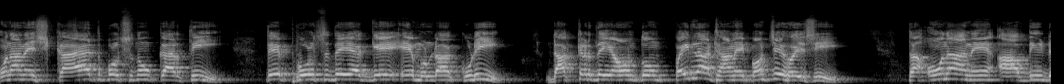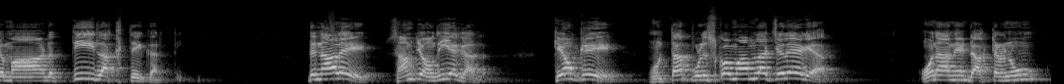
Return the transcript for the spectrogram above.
ਉਹਨਾਂ ਨੇ ਸ਼ਿਕਾਇਤ ਪੁਲਿਸ ਨੂੰ ਕਰਤੀ ਤੇ ਪੁਲਿਸ ਦੇ ਅੱਗੇ ਇਹ ਮੁੰਡਾ ਕੁੜੀ ਡਾਕਟਰ ਦੇ ਆਉਣ ਤੋਂ ਪਹਿਲਾਂ ਥਾਣੇ ਪਹੁੰਚੇ ਹੋਏ ਸੀ, ਤਾਂ ਉਹਨਾਂ ਨੇ ਆਪਦੀ ਡਿਮਾਂਡ 30 ਲੱਖ ਤੇ ਕਰਤੀ। ਤੇ ਨਾਲੇ ਸਮਝ ਆਉਂਦੀ ਹੈ ਗੱਲ, ਕਿਉਂਕਿ ਹੁਣ ਤਾਂ ਪੁਲਿਸ ਕੋਲ ਮਾਮਲਾ ਚਲੇ ਗਿਆ। ਉਹਨਾਂ ਨੇ ਡਾਕਟਰ ਨੂੰ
